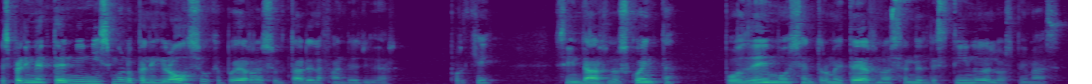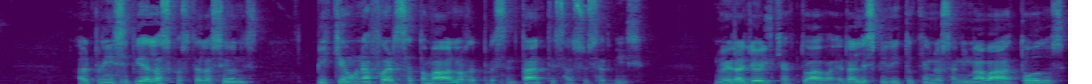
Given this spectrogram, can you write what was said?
Experimenté en mí mismo lo peligroso que puede resultar el afán de ayudar. ¿Por qué? Sin darnos cuenta, podemos entrometernos en el destino de los demás. Al principio de las constelaciones, vi que una fuerza tomaba a los representantes a su servicio. No era yo el que actuaba, era el espíritu que nos animaba a todos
